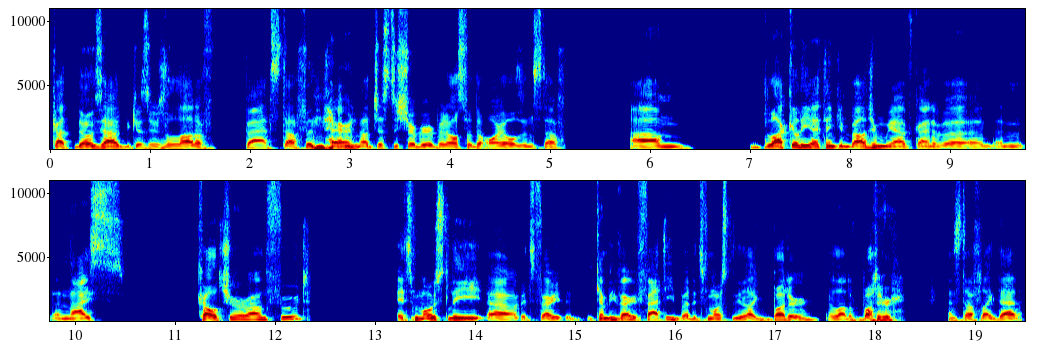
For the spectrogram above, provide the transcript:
cut those out because there's a lot of bad stuff in there, not just the sugar, but also the oils and stuff. Um, luckily, I think in Belgium we have kind of a, a, a nice culture around food. It's mostly uh, it's very it can be very fatty, but it's mostly like butter, a lot of butter and stuff like that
